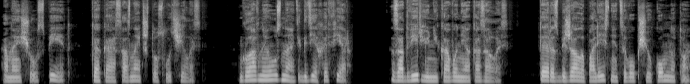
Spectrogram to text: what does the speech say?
она еще успеет, как и осознать, что случилось. Главное узнать, где Хефер. За дверью никого не оказалось. Тера сбежала по лестнице в общую комнату,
